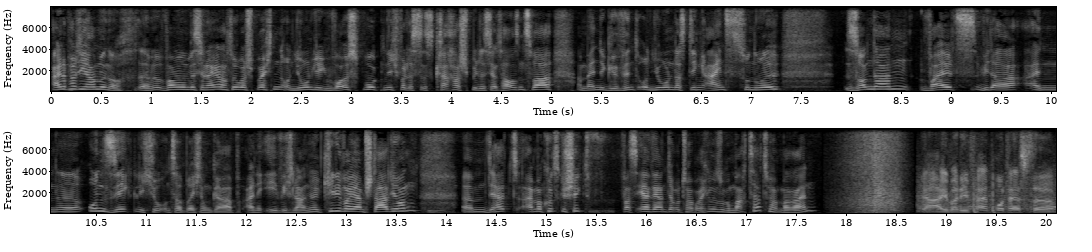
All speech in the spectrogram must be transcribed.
Eine Partie haben wir noch. Da wollen wir ein bisschen länger noch drüber sprechen. Union gegen Wolfsburg. Nicht, weil es das Kracherspiel des Jahrtausends war. Am Ende gewinnt Union das Ding 1 zu 0 sondern weil es wieder eine unsägliche Unterbrechung gab, eine ewig lange. Kili war ja im Stadion. Mhm. Ähm, der hat einmal kurz geschickt, was er während der Unterbrechung so gemacht hat. Hört mal rein. Ja, über die Fanproteste.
